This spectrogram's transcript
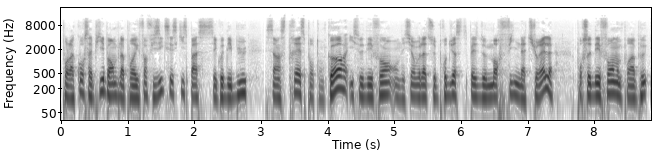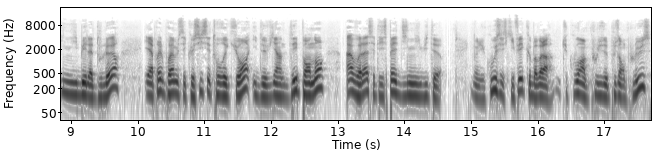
pour la course à pied, par exemple, là, pour l'effort physique, c'est ce qui se passe. C'est qu'au début, c'est un stress pour ton corps, il se défend en essayant de se produire cette espèce de morphine naturelle pour se défendre, pour un peu inhiber la douleur. Et après, le problème, c'est que si c'est trop récurrent, il devient dépendant à voilà, cette espèce d'inhibiteur. Donc du coup, c'est ce qui fait que bah voilà, tu cours un plus de plus en plus,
